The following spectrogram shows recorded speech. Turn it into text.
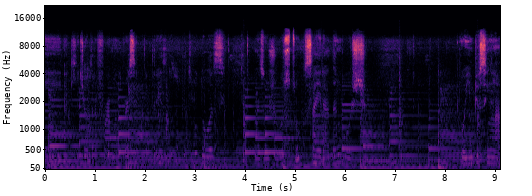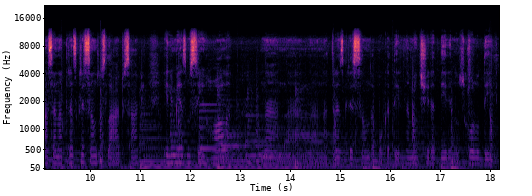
e aqui de outra forma no versículo 13 do capítulo 12. Mas o justo sairá da angústia. O ímpio se enlaça na transgressão dos lábios, sabe? Ele mesmo se enrola na, na, na, na transgressão da boca dele, na mentira dele, nos rolos dele.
